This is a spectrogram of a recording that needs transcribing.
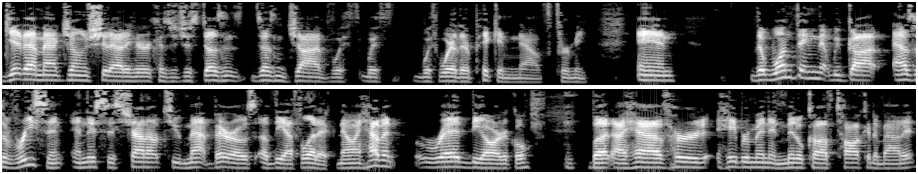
Get that Mac Jones shit out of here because it just doesn't, doesn't jive with, with, with where they're picking now for me. And the one thing that we've got as of recent, and this is shout out to Matt Barrows of The Athletic. Now I haven't read the article, but I have heard Haberman and Middlekauff talking about it.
